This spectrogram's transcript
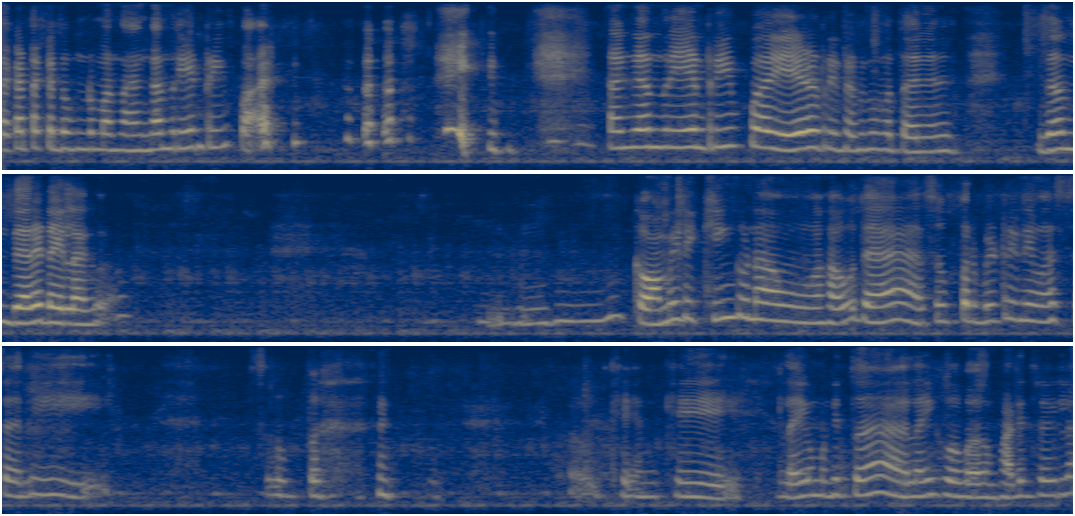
ಟಕ ಟಕ ಡುಮ್ ಡುಮ್ ಅಂತ ಹಂಗಂದ್ರೆ ಏನ್ರಿಪ್ಪ ಹಂಗಂದ್ರೆ ಏನ್ರಿಪ್ಪ ಹೇಳ್ರಿ ನನಗೂ ಮತ್ತೆ, ಇದೊಂದು ಬೇರೆ ಡೈಲಾಗು ಕಾಮಿಡಿ ಕಿಂಗ್ ನಾವು, ಹೌದಾ? ಸೂಪರ್ ಬಿಡ್ರಿ ನೀವು ಸರಿ ಸೂಪರ್ ಓಕೆ ಓಕೆ ಲೈವ್ ಮುಗಿತಾ? ಲೈವ್ ಮಾಡಿದ್ರು ಇಲ್ಲ?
